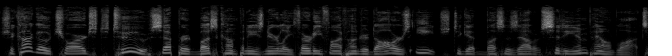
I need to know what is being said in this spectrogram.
Chicago charged two separate bus companies nearly $3,500 each to get buses out of city impound lots.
